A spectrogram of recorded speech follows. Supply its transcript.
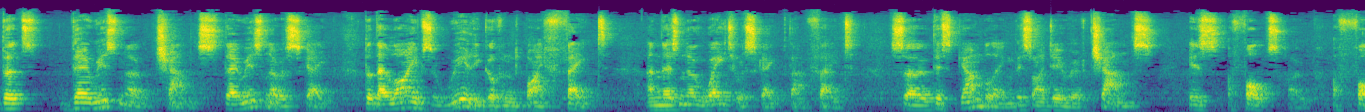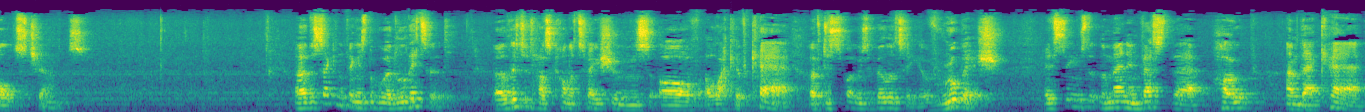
that there is no chance, there is no escape, that their lives are really governed by fate, and there's no way to escape that fate. So this gambling, this idea of chance, is a false hope, a false chance. Uh, the second thing is the word littered. Uh, littered has connotations of a lack of care, of disposability, of rubbish. It seems that the men invest their hope and their care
